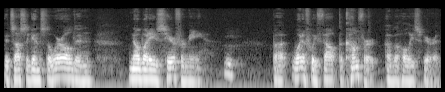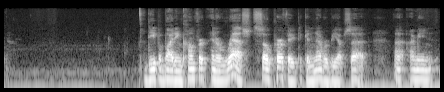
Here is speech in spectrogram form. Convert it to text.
it's us against the world, and nobody's here for me. Mm. But what if we felt the comfort of the Holy Spirit. Deep abiding comfort and a rest so perfect it can never be upset. Uh, I mean,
